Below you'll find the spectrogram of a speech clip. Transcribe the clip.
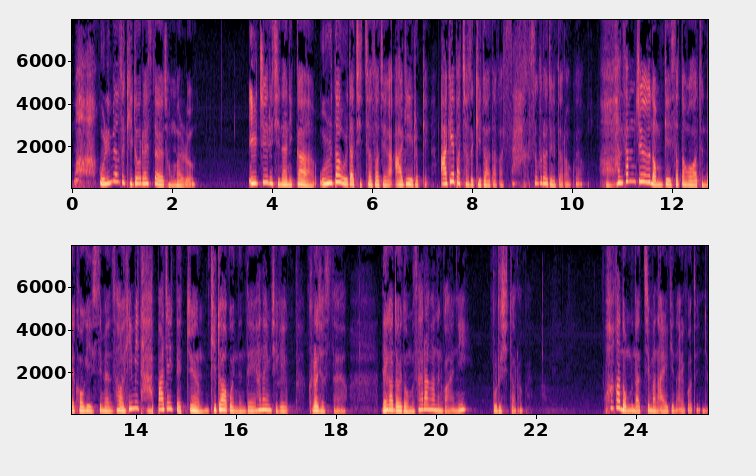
막 울면서 기도를 했어요, 정말로. 일주일이 지나니까 울다 울다 지쳐서 제가 악이 이렇게, 악에 받쳐서 기도하다가 싹 수그러들더라고요. 아, 한 3주 넘게 있었던 것 같은데 거기 있으면서 힘이 다 빠질 때쯤 기도하고 있는데 하나님 제게 그러셨어요. 내가 널 너무 사랑하는 거 아니? 물으시더라고요. 화가 너무 났지만 알긴 알거든요.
